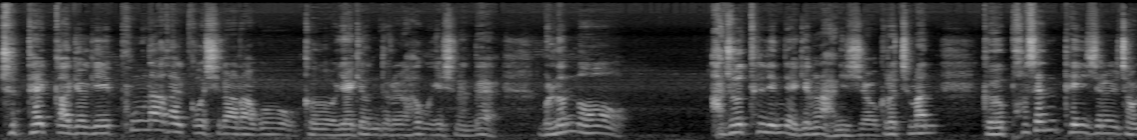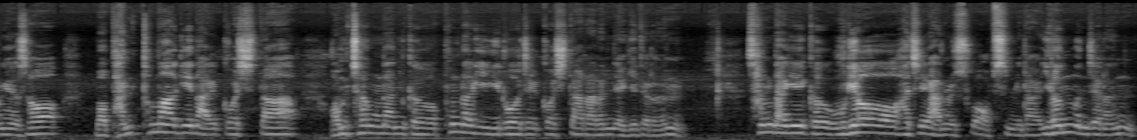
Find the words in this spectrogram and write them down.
주택 가격이 폭락할 것이라라고 그 예견들을 하고 계시는데 물론 뭐 아주 틀린 얘기는 아니죠. 그렇지만 그 퍼센테이지를 정해서 뭐 반토막이 날 것이다. 엄청난 그 폭락이 이루어질 것이다라는 얘기들은 상당히 그 우려하지 않을 수가 없습니다. 이런 문제는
